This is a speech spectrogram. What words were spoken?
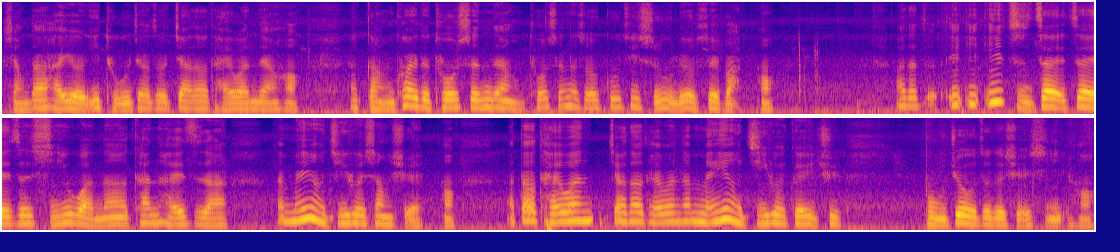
想到还有一途叫做嫁到台湾这样哈，那赶快的脱身这样，脱身的时候估计十五六岁吧，哈。啊，他这一一一直在在这洗碗啊，看孩子啊，他没有机会上学哈。啊，到台湾嫁到台湾，他没有机会可以去补救这个学习哈。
